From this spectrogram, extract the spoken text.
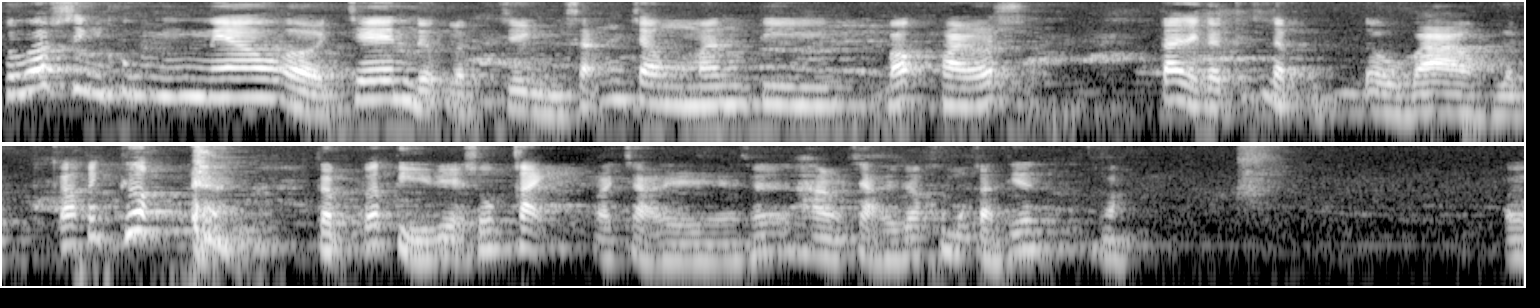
Phương pháp sinh khung neo ở trên được lập trình sẵn trong multi box virus ta chỉ cần thiết lập đầu vào, lập các kích thước tập các tỷ lệ số cạnh và trả lời, sẽ hàng trả lời cho không cần thiết. Vâng. Ờ,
